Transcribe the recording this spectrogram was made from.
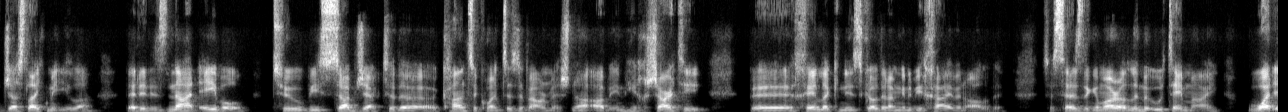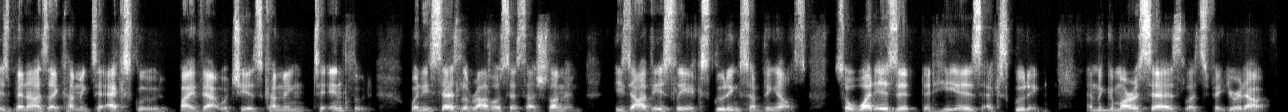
just like Me'ila, that it is not able to be subject to the consequences of our Mishnah of im hichsharti chelek nizko that I'm going to be chayiv in all of it. So says the Gemara, limeute mai. What is Ben Azai coming to exclude by that which he is coming to include? When he says leravo es hashlamim, he's obviously excluding something else. So what is it that he is excluding? And the Gemara says, let's figure it out.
